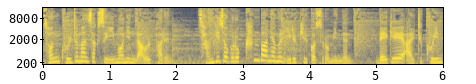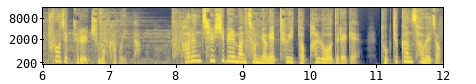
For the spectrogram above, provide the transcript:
전 골드만삭스 임원인 라울팔은 장기적으로 큰 반향을 일으킬 것으로 믿는 4개의 알트코인 프로젝트를 주목하고 있다. 팔은 71만 천 명의 트위터 팔로워들에게 독특한 사회적,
